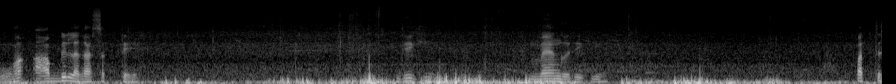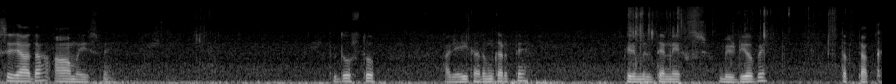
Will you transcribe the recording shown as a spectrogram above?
वहाँ आप भी लगा सकते हैं। देखिए मैंगो देखिए। पत्ते से ज़्यादा आम है इसमें। तो दोस्तों, आज यही ख़त्म करते हैं। फिर मिलते हैं नेक्स्ट वीडियो पे। तब तक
